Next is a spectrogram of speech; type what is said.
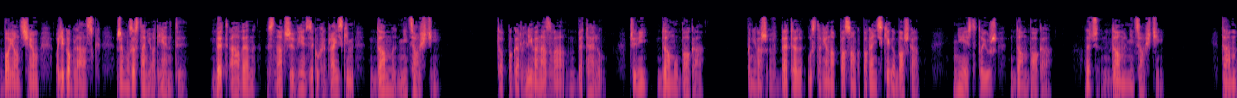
bojąc się o jego blask, że mu zostanie odjęty. Bet Aven znaczy w języku hebrajskim dom nicości. To pogardliwa nazwa Betelu, czyli domu Boga. Ponieważ w Betel ustawiono posąg pogańskiego bożka, nie jest to już dom Boga, lecz dom nicości. Tam,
